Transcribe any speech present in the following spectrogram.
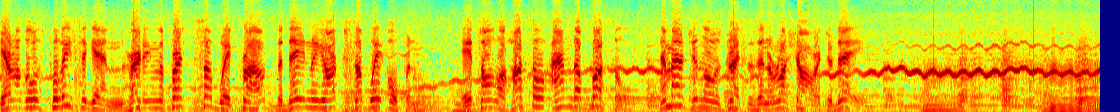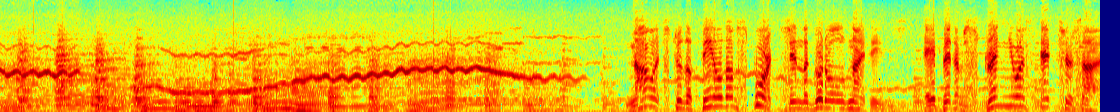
Here are those police again, herding the first subway crowd the day New York subway opened. It's all a hustle and a bustle. Imagine those dresses in a rush hour today. Now it's to the field of sports in the good old 90s. A bit of strenuous exercise.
